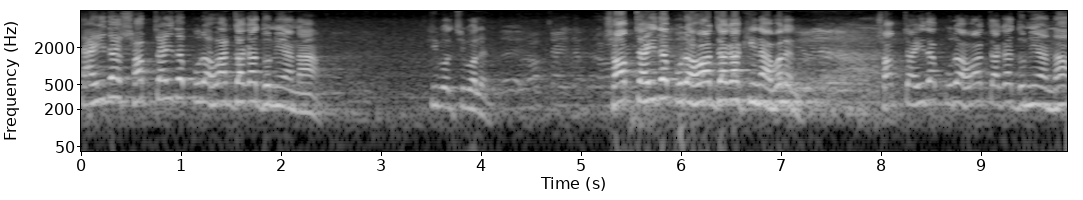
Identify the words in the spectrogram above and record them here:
চাহিদা, সব চাহিদা পুরো হওয়ার জায়গা দুনিয়া না। কি বলছি বলেন? সব চাহিদা পুরো হওয়ার জায়গা কি না বলেন? সব চাহিদা পুরো হওয়ার জায়গা দুনিয়া না।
